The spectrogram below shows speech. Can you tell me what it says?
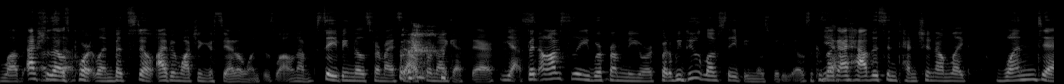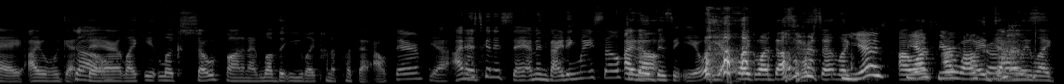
love. Actually, that was Portland, but still, I've been watching your Seattle ones as well, and I'm saving those for myself when I get there. yes But obviously, we're from New York, but we do love saving those videos because, like, I have this intention. I'm like, one day I will get Go. there. Like, it looks so fun, and I love that you like kind of put that out there. yeah i'm and- just gonna say i'm inviting myself to I go know. visit you Yeah, like one thousand percent. Like, yes, I yes, want- you're I- I definitely like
